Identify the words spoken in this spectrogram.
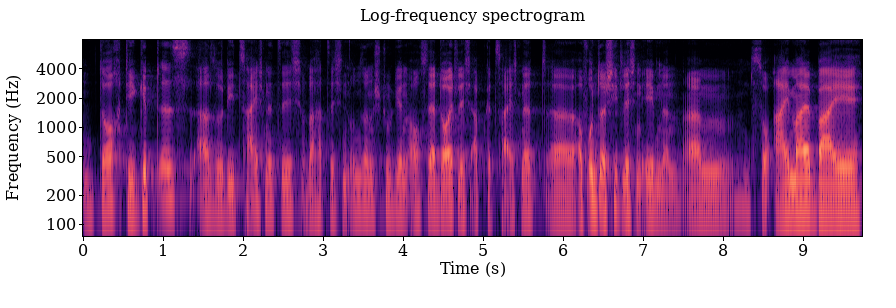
Doch, die gibt es. Also die zeichnet sich oder hat sich in unseren Studien auch sehr deutlich abgezeichnet, äh, auf unterschiedlichen Ebenen. Ähm, so einmal bei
